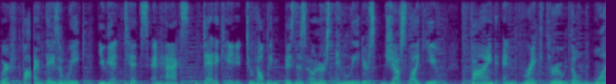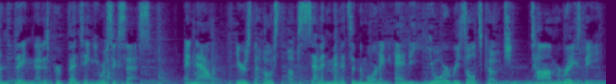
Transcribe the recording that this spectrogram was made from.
where five days a week you get tips and hacks dedicated to helping business owners and leaders just like you find and break through the one thing that is preventing your success. And now, here's the host of 7 Minutes in the Morning and your results coach, Tom Rigsby.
